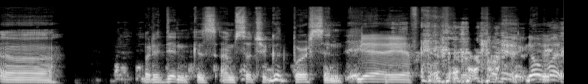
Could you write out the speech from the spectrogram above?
uh, but it didn't because I'm such a good person. Yeah, yeah. Of course. No, but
